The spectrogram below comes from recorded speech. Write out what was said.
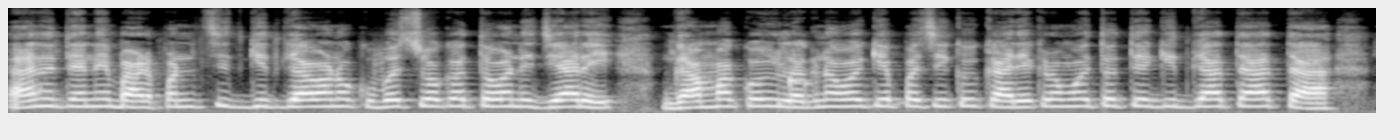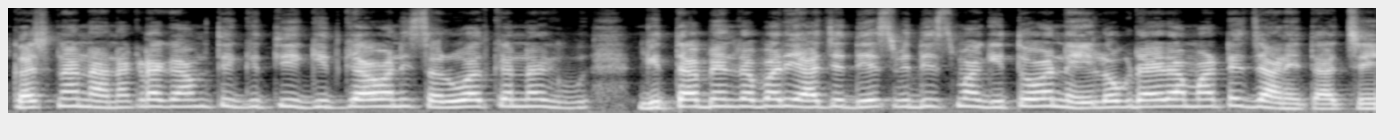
અને તેને બાળપણથી જ ગીત ગાવાનો ખૂબ જ શોખ હતો અને જ્યારે ગામમાં કોઈ લગ્ન હોય કે પછી કોઈ કાર્યક્રમ હોય તો તે ગીત ગાતા હતા. કચ્છના નાનકડા ગામથી ગીત ગાવાની શરૂઆત કરનાર ગીતાબેન રબારી આજે દેશ વિદેશમાં ગીતો અને લોક ડાયરા માટે જાણીતા છે.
